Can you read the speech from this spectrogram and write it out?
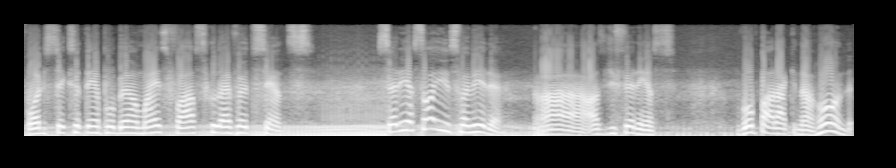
Pode ser que você tenha problema mais fácil que o da F800. Seria só isso, família a, as diferenças. Vou parar aqui na Honda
